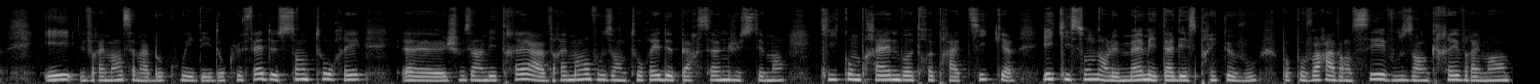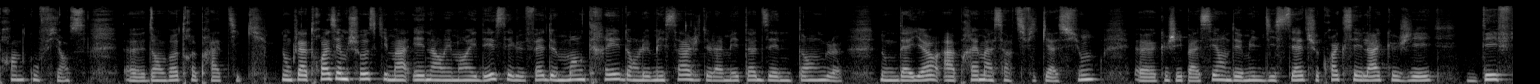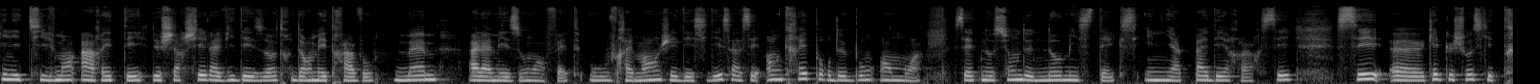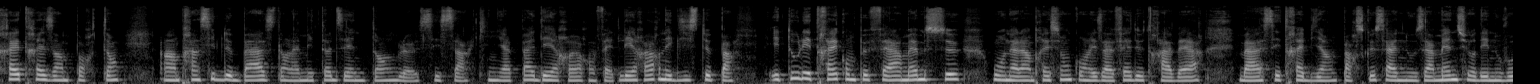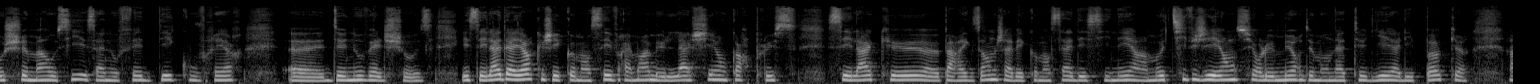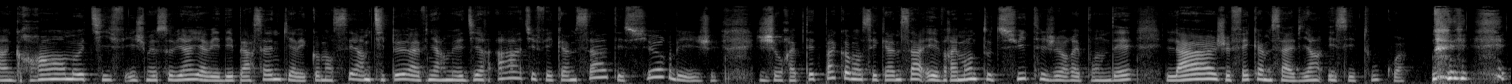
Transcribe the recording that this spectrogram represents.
et vraiment ça m'a beaucoup aidé. Donc le fait de s'entourer, euh, je vous inviterai à vraiment vous entourer de personnes justement qui comprennent votre pratique et qui sont dans le même état d'esprit que vous pour pouvoir avancer et vous ancrer vraiment, prendre confiance euh, dans votre pratique. Donc la troisième chose qui m'a énormément aidé, c'est le fait de m'ancrer dans le message de la méthode Zentangle. Donc d'ailleurs après ma certification euh, que j'ai passée en 2017, je crois que c'est là que j'ai définitivement arrêté de chercher la vie des autres dans mes travaux, même à la maison en fait, où vraiment j'ai décidé, ça s'est ancré pour de bon en moi, cette notion de no mistakes, il n'y a pas d'erreur, c'est, c'est euh, quelque chose qui est très très important, un principe de base dans la méthode Zentangle, c'est ça, qu'il n'y a pas d'erreur en fait, l'erreur n'existe pas. Et tous les traits qu'on peut faire, même ceux où on a l'impression qu'on les a fait de travers, bah c'est très bien parce que ça nous amène sur des nouveaux chemins aussi et ça nous fait découvrir euh, de nouvelles choses. Et c'est là d'ailleurs que j'ai commencé vraiment à me lâcher encore plus. C'est là que, euh, par exemple, j'avais commencé à dessiner un motif géant sur le mur de mon atelier à l'époque, un grand motif. Et je me souviens, il y avait des personnes qui avaient commencé un petit peu à venir me dire Ah, tu fais comme ça, t'es sûr Mais je j'aurais peut-être pas commencé comme ça. Et vraiment, tout de suite, je répondais Là, je fais comme ça vient et c'est tout, quoi.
